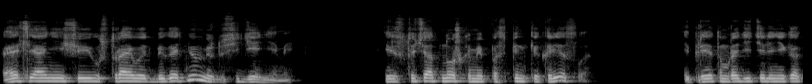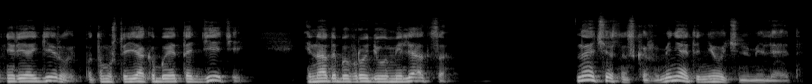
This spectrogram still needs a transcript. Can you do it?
А если они еще и устраивают беготню между сиденьями или стучат ножками по спинке кресла, и при этом родители никак не реагируют, потому что якобы это дети, и надо бы вроде умиляться. Но я честно скажу, меня это не очень умиляет.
